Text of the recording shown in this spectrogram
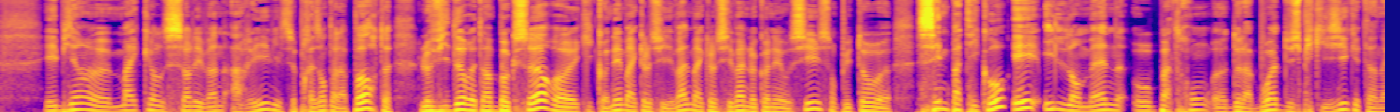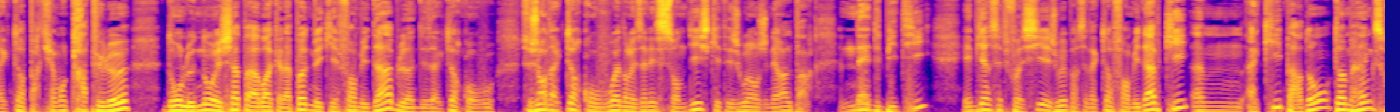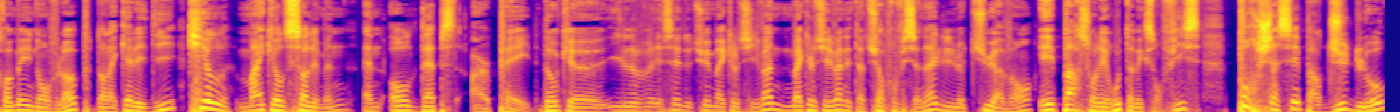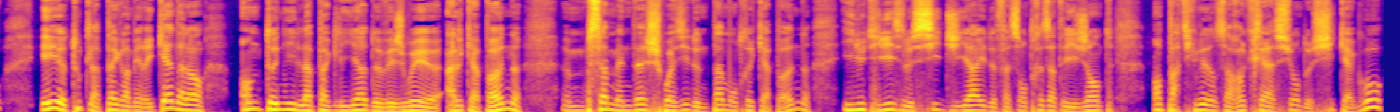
eh bien euh, Michael Sullivan arrive, il se présente à la porte. Le videur est un boxeur euh, qui connaît Michael Sullivan. Michael Sullivan le connaît aussi, ils sont plutôt sympathico. Et il l'emmène au patron de la boîte du Speakeasy, qui est un acteur particulièrement crapuleux, dont le nom échappe à Abracadapod, mais qui est formidable. Des acteurs qu'on voit, ce genre d'acteur qu'on voit dans les années 70, qui était joué en général par Ned Beatty, eh bien cette fois-ci est joué par cet acteur formidable qui, euh, à qui, pardon, Tom Hanks remet une enveloppe dans laquelle il dit Kill Michael Sullivan and all debts are paid. Donc euh, il essaie de tuer Michael Sullivan. Michael Sullivan est un tueur professionnel, il le tue avant et part sur les routes avec son fils pourchassé par Jude Law et euh, toute la pègre américaine. Alors Anthony Lapaglia devait jouer euh, Al Capone. Euh, Sam Mendes choisit de ne pas montrer Capone. Il utilise le CGI de façon très intelligente, en particulier dans sa recréation de Chicago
